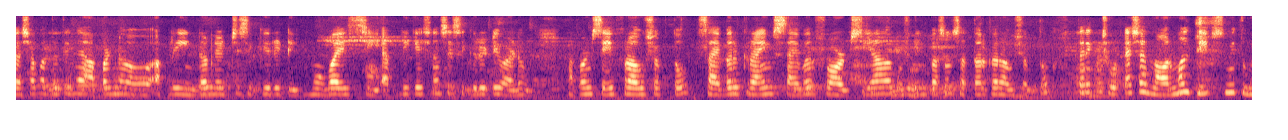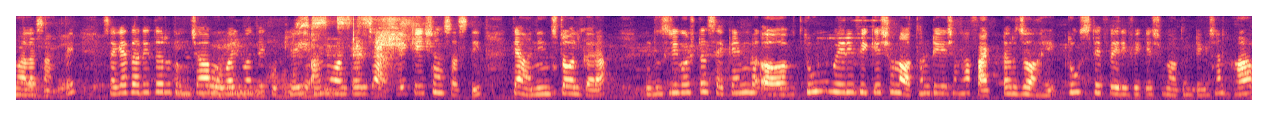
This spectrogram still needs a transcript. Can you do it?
कशा पद्धतीने आपण आपली इंटरनेटची सिक्युरिटी मोबाईल्सची ॲप्लिकेशन्सची सिक्युरिटी वाढवून आपण सेफ राहू शकतो. सायबर क्राईम्स सायबर फ्रॉड्स या गोष्टींपासून सतर्क राहू शकतो. तर एक छोट्याशा नॉर्मल टिप्स मी तुम्हाला सांगते. सगळ्यात आधी तर तुमच्या मोबाईलमध्ये कुठलेही अनवॉन्टेड ज्या ॲप्लिकेशन्स असतील ते अनइन्स्टॉल करा. दुसरी गोष्ट सेकंड थ्रू व्हेरिफिकेशन ऑथेंटिकेशन हा फॅक्टर जो आहे टू स्टेप व्हेरिफिकेशन ऑथेंटिकेशन हा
